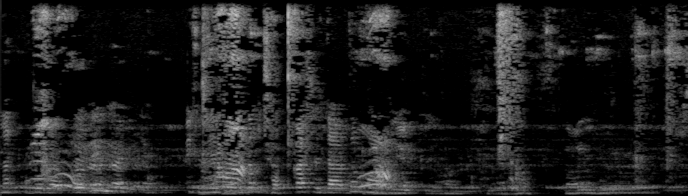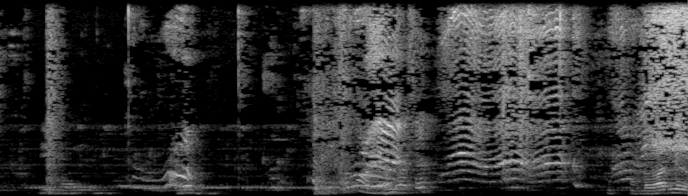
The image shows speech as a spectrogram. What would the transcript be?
मत तो लोग मतलब छक्का से ज्यादा तो मार लेते लगा दिया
